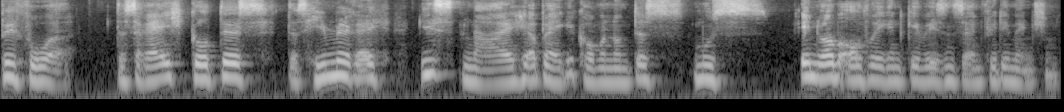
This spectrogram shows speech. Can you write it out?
bevor. Das Reich Gottes, das Himmelreich ist nahe herbeigekommen und das muss enorm aufregend gewesen sein für die Menschen.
